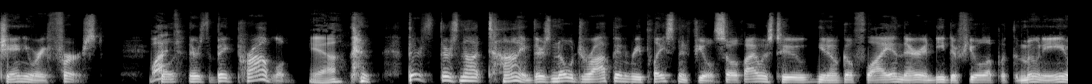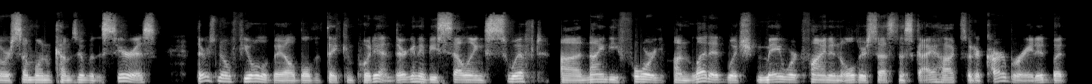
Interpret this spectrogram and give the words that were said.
January 1st. What? Well, there's a big problem. yeah. there's there's not time. There's no drop in replacement fuel. So if I was to you know go fly in there and need to fuel up with the Mooney, or someone comes in with a Cirrus, there's no fuel available that they can put in. They're going to be selling Swift uh, 94 unleaded, which may work fine in older Cessna Skyhawks that are carbureted, but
